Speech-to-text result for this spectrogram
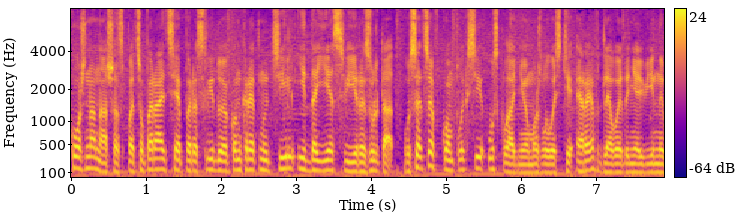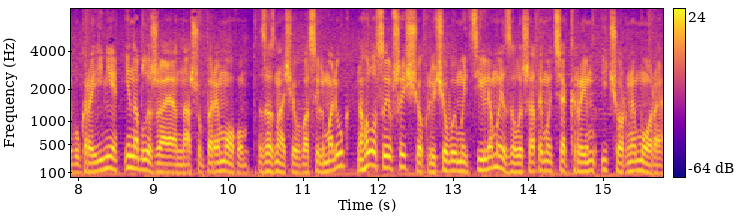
Кожна наша спецоперація переслідує конкретну ціль і дає свій результат. Усе це в комплексі ускладнює можливості РФ для ведення війни в Україні і наближає нашу перемогу, зазначив Василь Малюк, наголосивши, що ключовими цілями залишатимуться Крим і Чорне море,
